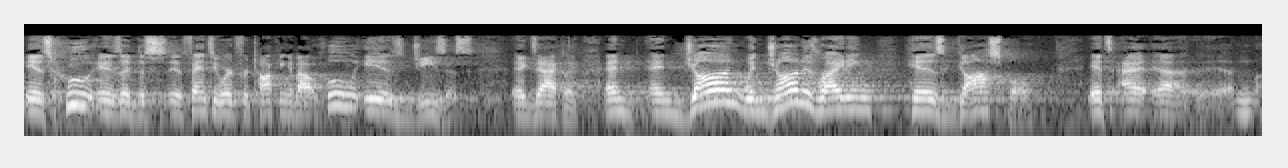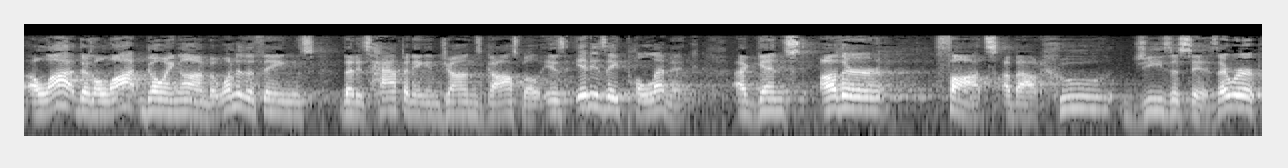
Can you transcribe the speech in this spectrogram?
is who is a, a fancy word for talking about who is Jesus. Exactly. And, and John, when John is writing his gospel, it's a, a, a, lot, there's a lot going on, but one of the things that is happening in John's gospel is it is a polemic against other thoughts about who Jesus is. There were,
